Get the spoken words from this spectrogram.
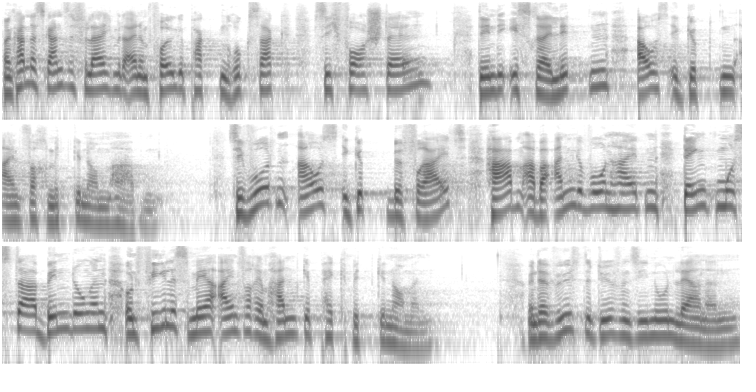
Man kann das Ganze vielleicht mit einem vollgepackten Rucksack sich vorstellen, den die Israeliten aus Ägypten einfach mitgenommen haben. Sie wurden aus Ägypten befreit, haben aber Angewohnheiten, Denkmuster, Bindungen und vieles mehr einfach im Handgepäck mitgenommen. In der Wüste dürfen sie nun lernen,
